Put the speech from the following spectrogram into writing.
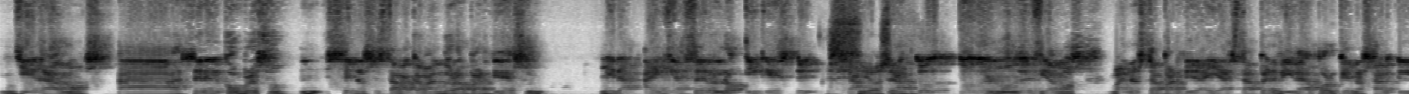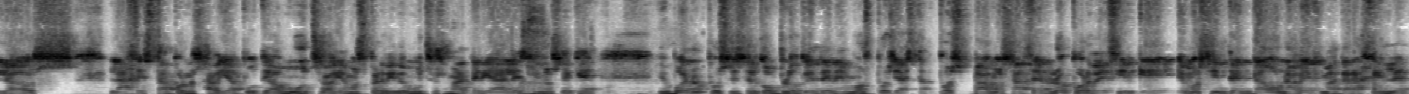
Llegamos a hacer el complot, se nos estaba acabando la partida, es un mira, hay que hacerlo y que Todo, el mundo decíamos, bueno, esta partida ya está perdida porque nos, los, la Gestapo nos había puteado mucho, habíamos perdido muchos materiales y no sé qué. Y bueno, pues es el complot que tenemos, pues ya está. Pues vamos a hacerlo por decir que hemos intentado una vez matar a Hitler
